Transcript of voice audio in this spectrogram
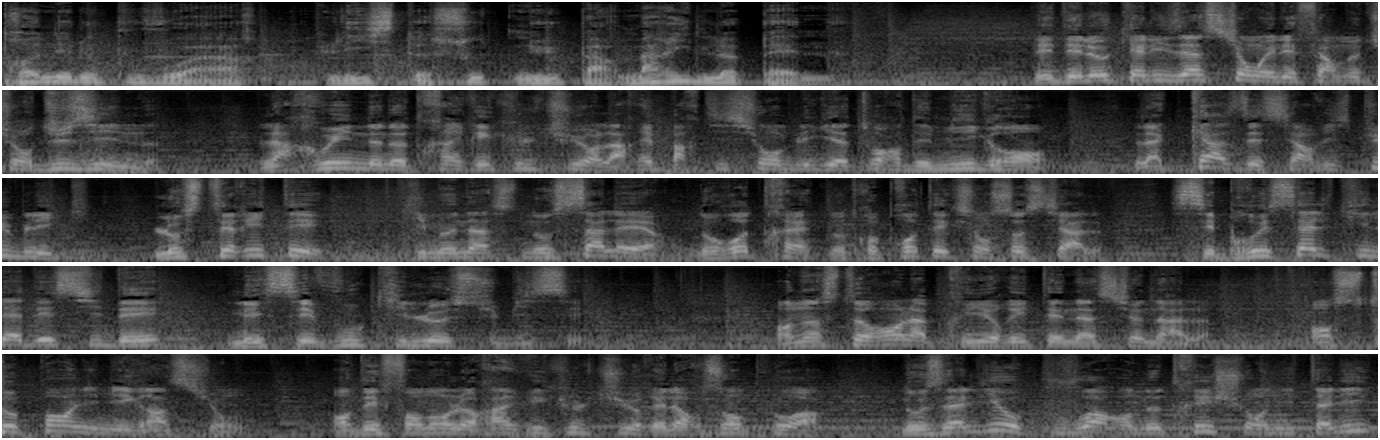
Prenez le pouvoir, liste soutenue par Marine Le Pen. Les délocalisations et les fermetures d'usines, la ruine de notre agriculture, la répartition obligatoire des migrants, la casse des services publics, l'austérité qui menace nos salaires, nos retraites, notre protection sociale. C'est Bruxelles qui l'a décidé, mais c'est vous qui le subissez. En instaurant la priorité nationale, en stoppant l'immigration, en défendant leur agriculture et leurs emplois, nos alliés au pouvoir en Autriche ou en Italie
